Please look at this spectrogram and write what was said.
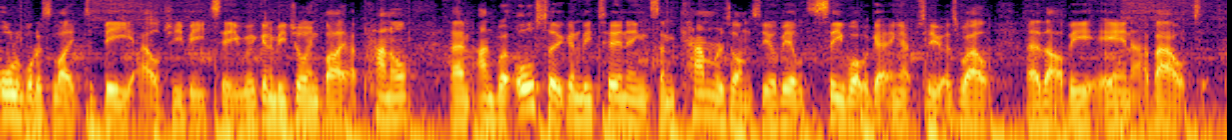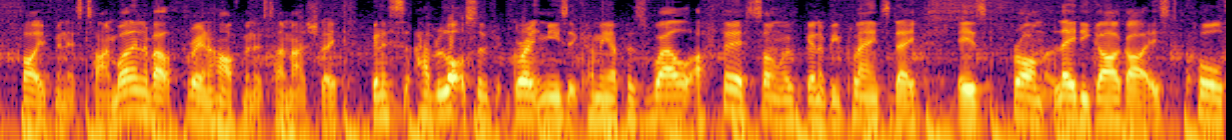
all of what it's like to be LGBT. We're going to be joined by a panel, um, and we're also going to be turning some cameras on so you'll be able to see what we're getting up to as well. Uh, that'll be in about five minutes time. Well, in about three and a half minutes time, actually. We're going to have lots of great music coming up as well. Our first song we're going to be playing today is from Lady Gaga. It's called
